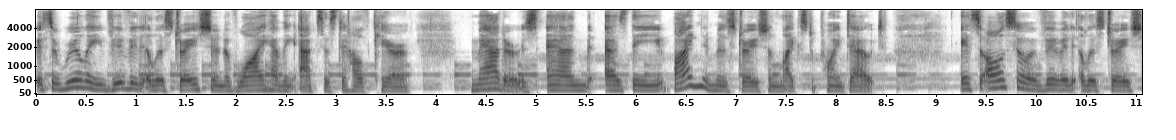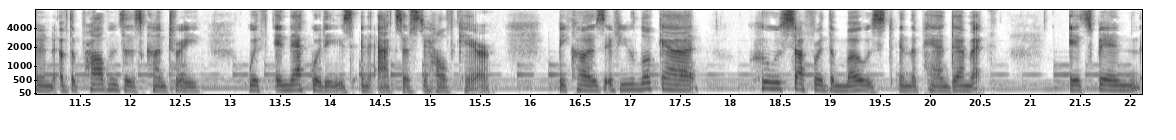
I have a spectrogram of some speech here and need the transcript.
It's a really vivid illustration of why having access to health care matters. And as the Biden administration likes to point out, it's also a vivid illustration of the problems of this country with inequities in access to health care. Because if you look at who suffered the most in the pandemic, it's been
